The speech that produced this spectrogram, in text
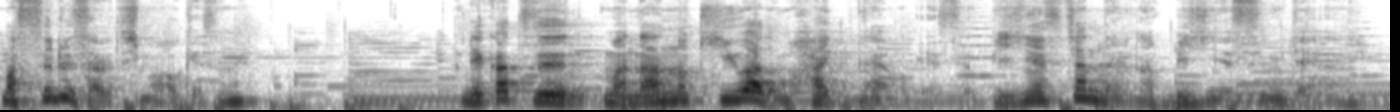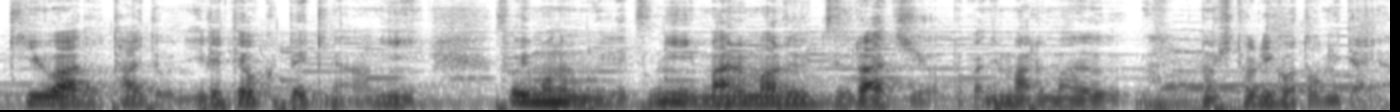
まあ、スルーされてしまうわけですね。で、かつ、まあ、何のキーワードも入ってないわけですよ。ビジネスチャンネルなビジネスみたいなね、キーワードをタイトルに入れておくべきなのに、そういうものも入れずに、〇〇ズラジオとかね、〇〇の独り言みたいな、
